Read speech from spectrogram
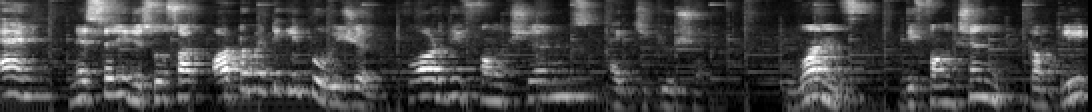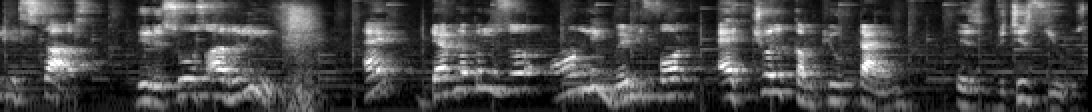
and necessary resources are automatically provisioned for the function's execution. Once the function complete its task, the resources are released and developer is only built for actual compute time is which is used.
